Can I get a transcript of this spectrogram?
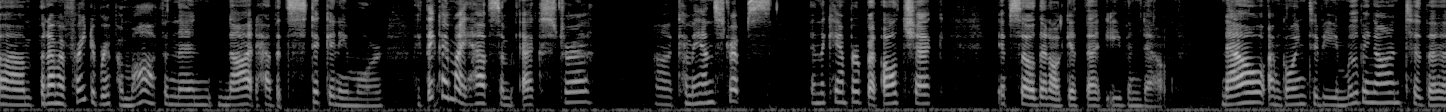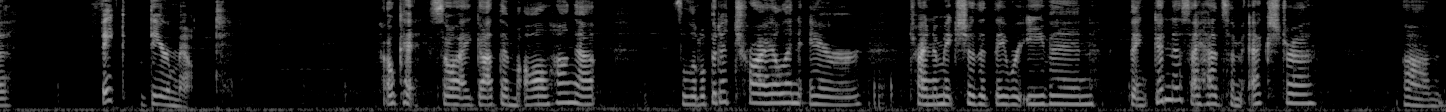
Um, but I'm afraid to rip them off and then not have it stick anymore. I think I might have some extra uh, command strips in the camper, but I'll check. If so, then I'll get that evened out. Now I'm going to be moving on to the fake deer mount. Okay, so I got them all hung up. It's a little bit of trial and error, trying to make sure that they were even. Thank goodness I had some extra um,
